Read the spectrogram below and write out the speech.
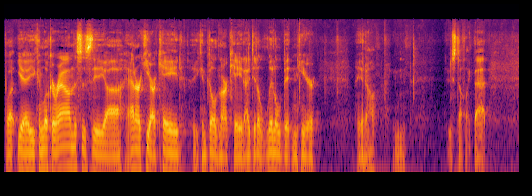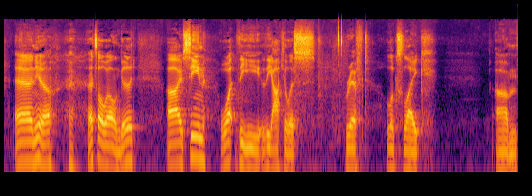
But yeah, you can look around. This is the uh, Anarchy Arcade. You can build an arcade. I did a little bit in here. You know, you can do stuff like that. And you know, that's all well and good. Uh, I've seen what the the Oculus Rift looks like. Um,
